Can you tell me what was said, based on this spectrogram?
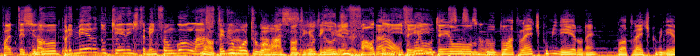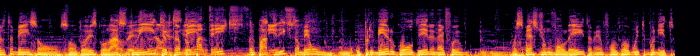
pode ter sido Não. o primeiro do Kennedy também, que foi um golaço. Não, teve um outro golaço ontem que eu tenho que ver. Não, tem, o, tem o, o do Atlético Mineiro, né? Do Atlético Mineiro também são, são dois golaços. Talvez. do Inter Não, também. do Patrick. Do Patrick também, um, um- o primeiro gol dele, né? Foi um- uma espécie de um voleio também, foi um gol muito bonito,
